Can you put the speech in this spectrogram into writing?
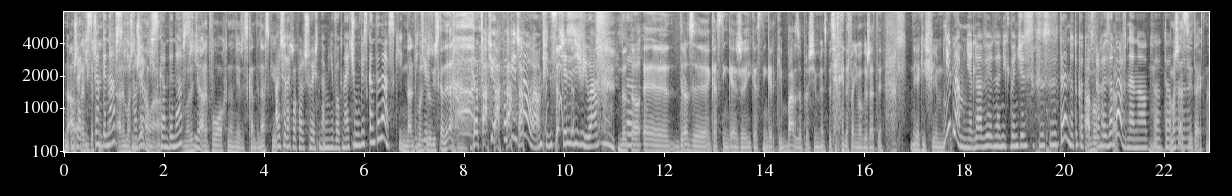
No, Może ale jakiś skandynawski, ale może, może działa. jakiś skandynawski. Może działa, ale Włoch, no nie, że skandynawski. Ale co tak popatrzyłeś na mnie Włoch? No ja ci mówię skandynawski. No, ale to może ty lubisz Skandynawię. To, to ci odpowiedziałam, więc się zdziwiłam. No to e, drodzy castingerzy i castingerki, bardzo prosimy, specjalnie dla pani Małgorzaty, jakiś film. Nie dla mnie, dla, dla nich będzie z, z, ten, no tylko to jest trochę tak. zabawne. No, to, to, A masz to- rację, tak. No,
